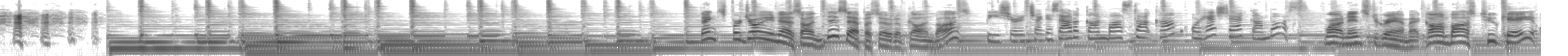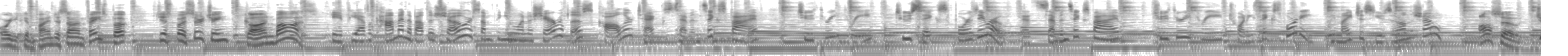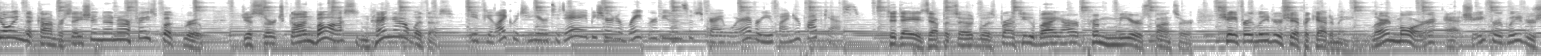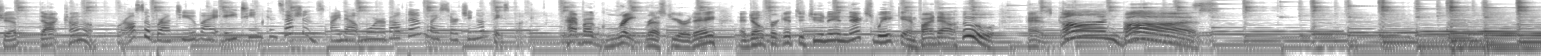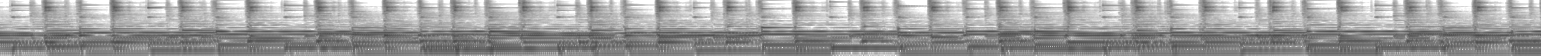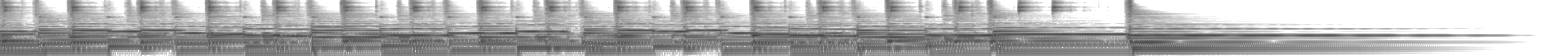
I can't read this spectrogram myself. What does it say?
Thanks for joining us on this episode of Gone Boss. Be sure to check us out at goneboss.com or hashtag goneboss. We're on Instagram at GoneBoss2K, or you can find us on Facebook just by searching Gone Boss. If you have a comment about the show or something you want to share with us, call or text 765 233 2640. That's 765 233 2640. We might just use it on the show. Also, join the conversation in our Facebook group. Just search Gone Boss and hang out with us. If you like what you hear today, be sure to rate, review, and subscribe wherever you find your podcast. Today's episode was brought to you by our premier sponsor, Schaefer Leadership Academy. Learn more at schaeferleadership.com. We're also brought to you by A Team Concessions. Find out more about them by searching on Facebook. Have a great rest of your day, and don't forget to tune in next week and find out who has gone boss.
